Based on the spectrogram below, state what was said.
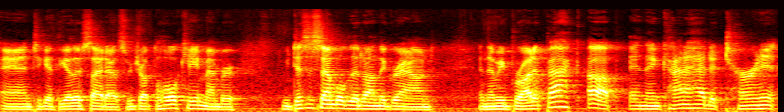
and to get the other side out. So we dropped the whole K member, we disassembled it on the ground, and then we brought it back up and then kind of had to turn it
